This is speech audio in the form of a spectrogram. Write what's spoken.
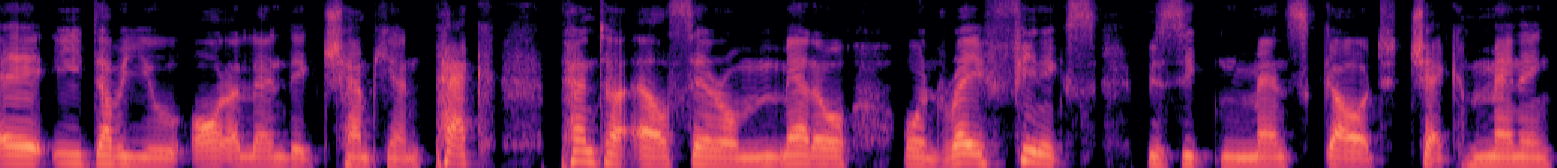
AEW All-Atlantic Champion Pack, Penta El Cerro Meadow und Ray Phoenix besiegten Man Scout Jack Manning,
